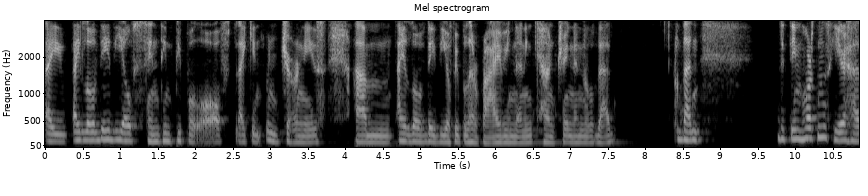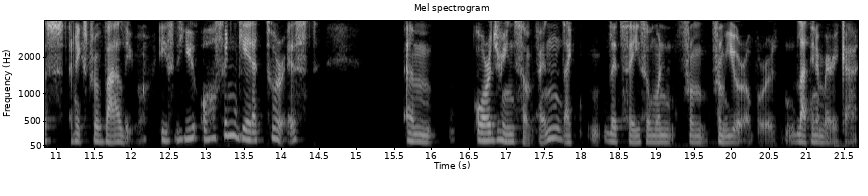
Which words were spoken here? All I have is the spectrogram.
I, I love the idea of sending people off, like in, in journeys. Um, I love the idea of people arriving and encountering and all that. But the Tim Hortons here has an extra value. Is you often get a tourist um, ordering something, like let's say someone from from Europe or Latin America,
